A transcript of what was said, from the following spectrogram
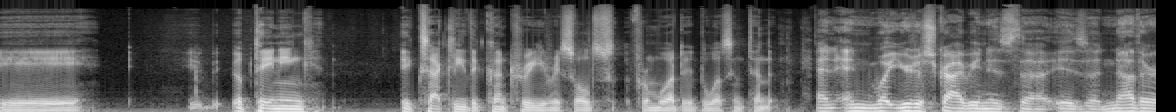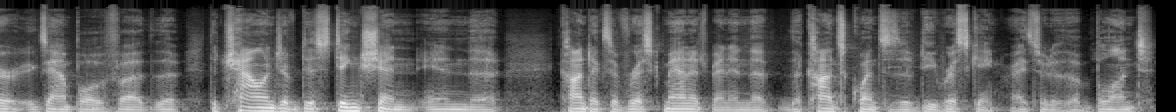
uh, obtaining exactly the country results from what it was intended. And and what you're describing is the is another example of uh, the the challenge of distinction in the context of risk management and the the consequences of de-risking, right? Sort of the blunt.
